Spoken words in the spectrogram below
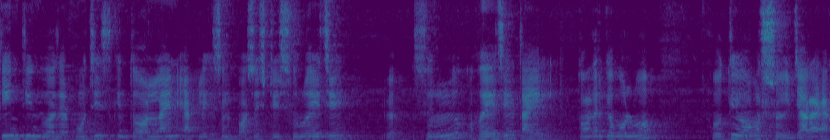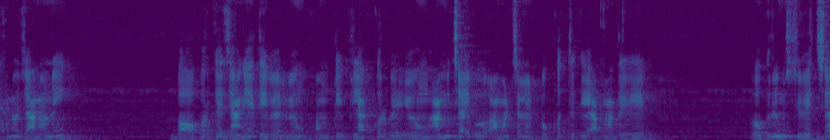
তিন তিন দু হাজার পঁচিশ কিন্তু অনলাইন অ্যাপ্লিকেশন প্রসেসটি শুরু হয়েছে শুরু হয়েছে। তাই তোমাদেরকে বলব, অতি অবশ্যই যারা এখনও জানোনি বা অপরকে জানিয়ে দেবেন এবং ফর্মটি ফিল করবে এবং আমি চাইব আমার চ্যানেলের পক্ষ থেকে আপনাদেরকে অগ্রিম শুভেচ্ছা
